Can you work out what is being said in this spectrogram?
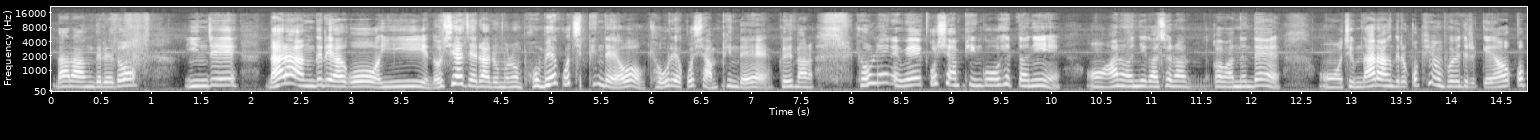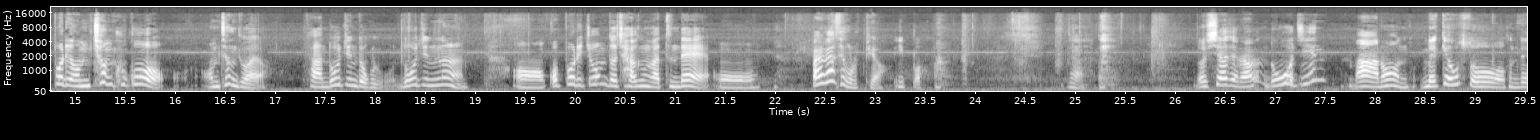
나라 앙드레도 이제 나라 앙드레하고 이 러시아 제라름은 봄에 꽃이 핀대요 겨울에 꽃이 안 핀대 그래서 나는 겨울 내내 왜 꽃이 안 핀고 했더니 어 아는 언니가 전화가 왔는데 어 지금 나라 앙드레 꽃 피면 보여드릴게요 꽃볼이 엄청 크고 엄청 좋아요 자 노진도 그렇고 노진은 어 꽃볼이 좀 더 작은 것 같은데 어 빨간색으로 피어. 이뻐. 자, 러시아 제라는 노진 만원. 몇 개 없어. 근데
